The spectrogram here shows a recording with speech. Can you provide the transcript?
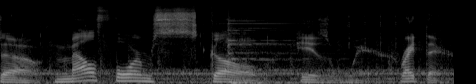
So, malformed skull is where? Right there.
